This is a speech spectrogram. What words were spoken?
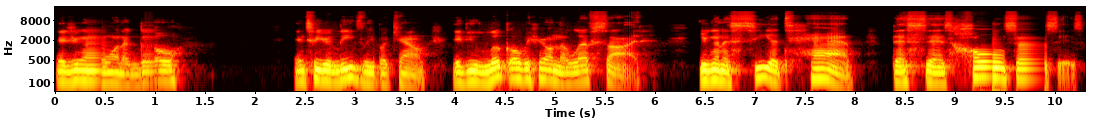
is you're going to want to go into your Leads Leap account. If you look over here on the left side, you're going to see a tab that says home services.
